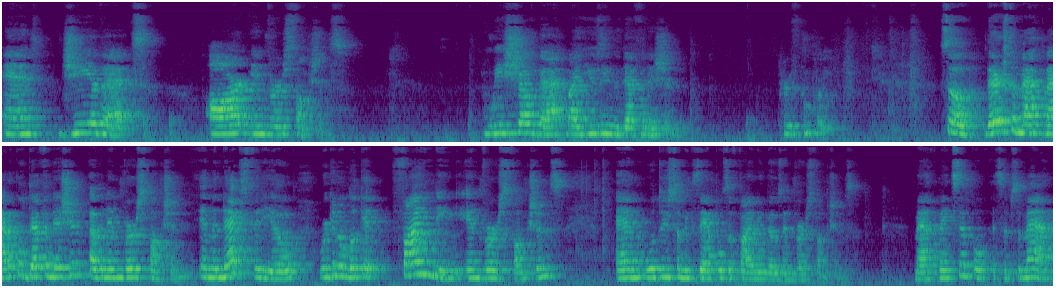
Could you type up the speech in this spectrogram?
and g of x are inverse functions. We showed that by using the definition. Proof complete. So there's the mathematical definition of an inverse function. In the next video, we're going to look at finding inverse functions and we'll do some examples of finding those inverse functions. Math made simple. It's Simpson Math.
